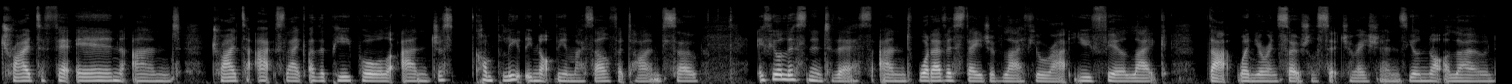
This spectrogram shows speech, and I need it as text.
tried to fit in and tried to act like other people and just completely not being myself at times. So, if you're listening to this and whatever stage of life you're at, you feel like that when you're in social situations, you're not alone.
